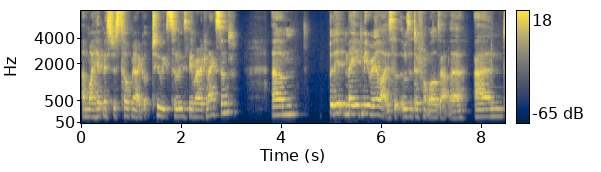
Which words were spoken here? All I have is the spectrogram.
And my headmistress told me I got two weeks to lose the American accent. Um, but it made me realize that there was a different world out there and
